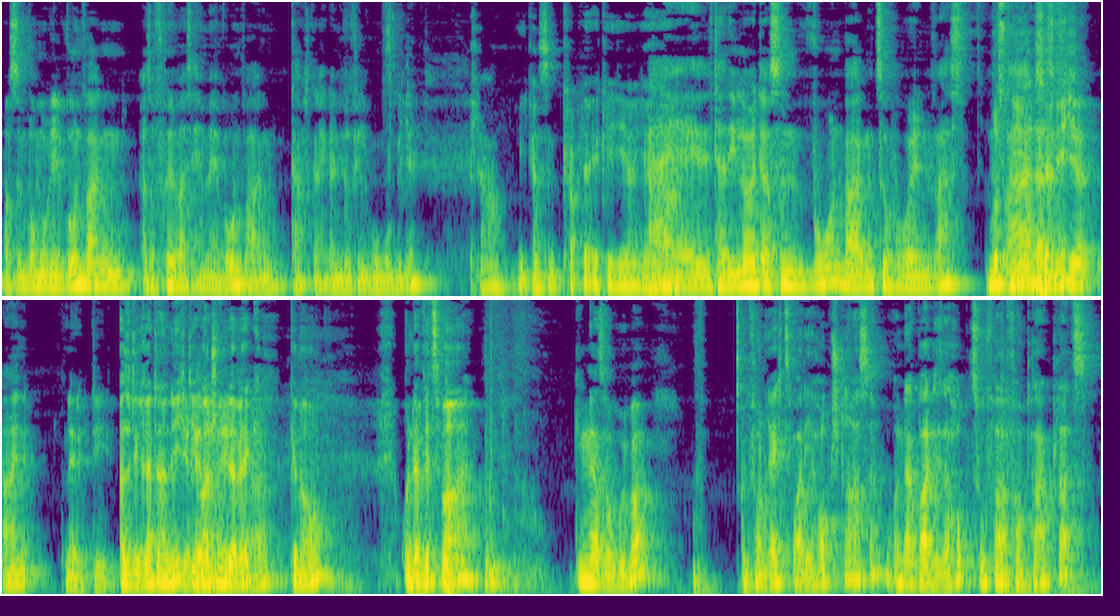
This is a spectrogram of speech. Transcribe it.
Aus dem Wohnmobil Wohnwagen, also früher war es eher mehr Wohnwagen, gab es gar, nicht- gar nicht so viele Wohnmobile. Klar, die ganzen Kappler-Ecke hier, ja. Alter, die Leute aus dem Wohnwagen zu holen, was? Mussten die Jungs das ja nicht. Ein, nee, die, Also die Retter nicht, Die die, waren Retter schon wieder nicht, weg. ja. Genau. Und der Witz war, ging da so rüber und von rechts war die Hauptstraße und da war diese Hauptzufahrt vom Parkplatz,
